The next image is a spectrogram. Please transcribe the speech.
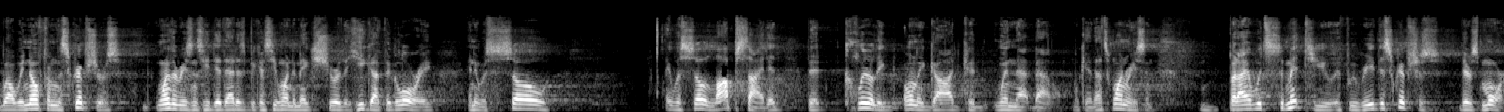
Well, we know from the scriptures, one of the reasons he did that is because he wanted to make sure that he got the glory. And it was so, it was so lopsided that clearly only God could win that battle. Okay, that's one reason. But I would submit to you, if we read the scriptures, there's more.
